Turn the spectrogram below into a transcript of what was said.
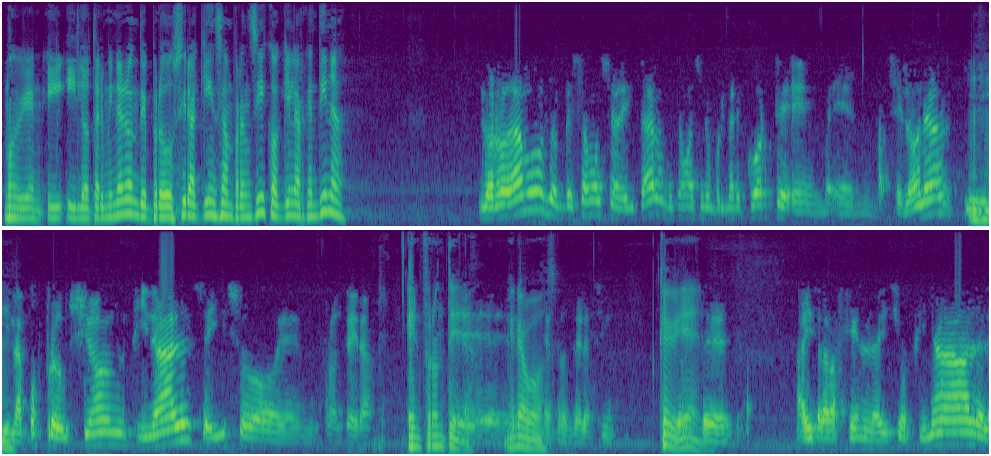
Muy bien. ¿Y, ¿Y, lo terminaron de producir aquí en San Francisco, aquí en la Argentina? Lo rodamos, lo empezamos a editar, empezamos a hacer un primer corte en, Barcelona y la postproducción final se hizo en Frontera. En Frontera, eh, mira vos. En Frontera, sí. Qué bien. ahí trabajé en la edición final,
